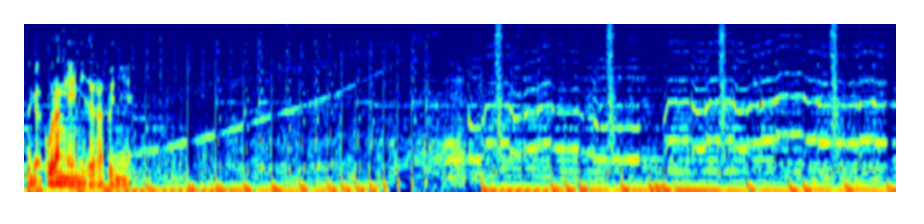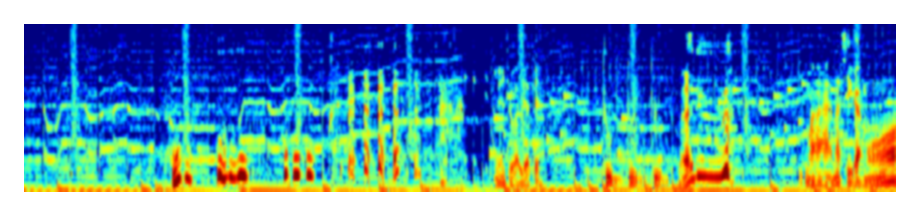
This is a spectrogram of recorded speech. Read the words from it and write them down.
Agak kurang ya ini Zeratunya ya. Ini coba lihat ya. Tum tum tum. Aduh. Gimana sih kamu?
